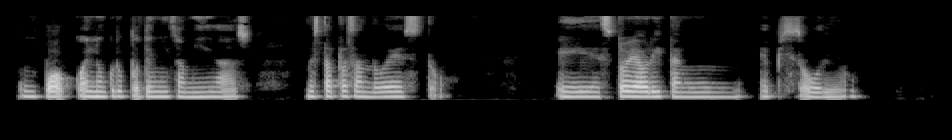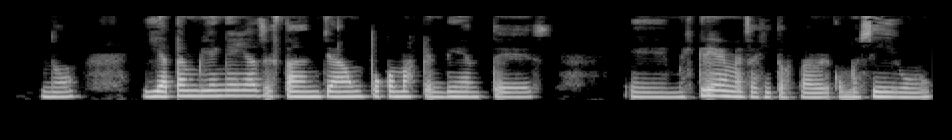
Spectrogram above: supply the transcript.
un poco en los grupos de mis amigas, me está pasando esto, eh, estoy ahorita en un episodio, ¿no? Y ya también ellas están ya un poco más pendientes, eh, me escriben mensajitos para ver cómo sigo.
